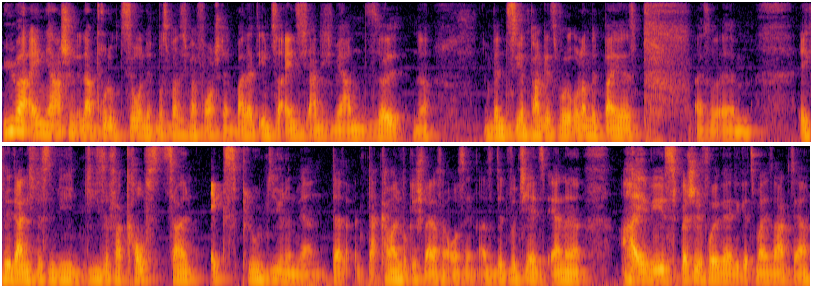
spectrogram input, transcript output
Über ein Jahr schon in der Produktion, das muss man sich mal vorstellen, weil das eben so einzigartig werden soll. Ne? Und wenn CM Punk jetzt wohl auch noch mit bei ist, pff, also ähm, ich will gar nicht wissen, wie diese Verkaufszahlen explodieren werden. Da, da kann man wirklich schwer davon aussehen. Also das wird hier jetzt eher eine AEW-Special-Folge, hätte ich jetzt mal gesagt, ja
